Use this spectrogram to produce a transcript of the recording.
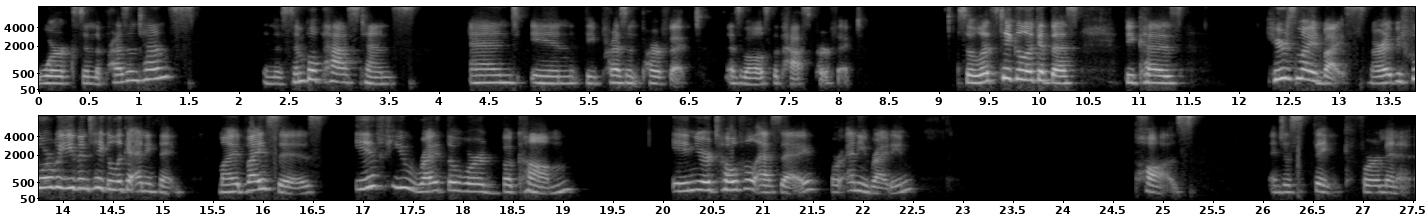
works in the present tense, in the simple past tense, and in the present perfect as well as the past perfect. So let's take a look at this because here's my advice. All right, before we even take a look at anything, my advice is if you write the word become in your TOEFL essay or any writing, pause and just think for a minute.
